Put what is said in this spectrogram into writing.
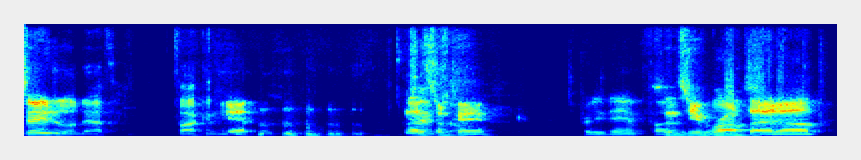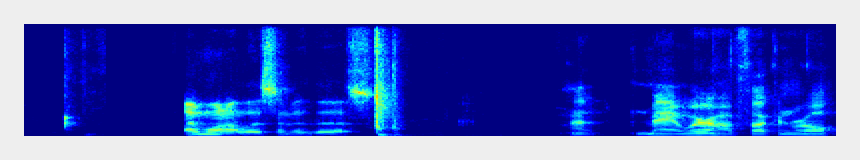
It's Angel of Death. Fucking Yeah. That's Central. okay. It's pretty damn fun. Since you brought that up, I want to listen to this. Uh, man, we're on a fucking roll.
